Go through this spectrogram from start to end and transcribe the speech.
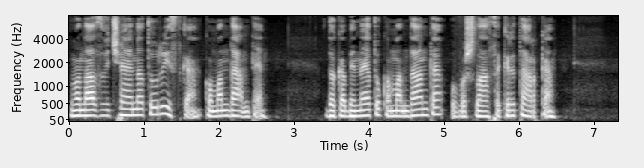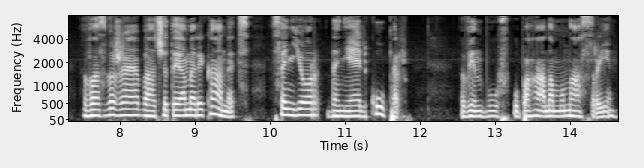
Вона звичайна туристка, команданте. До кабінету команданта увійшла секретарка. Вас бажає бачити американець, сеньор Даніель Купер. Він був у поганому настрої.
